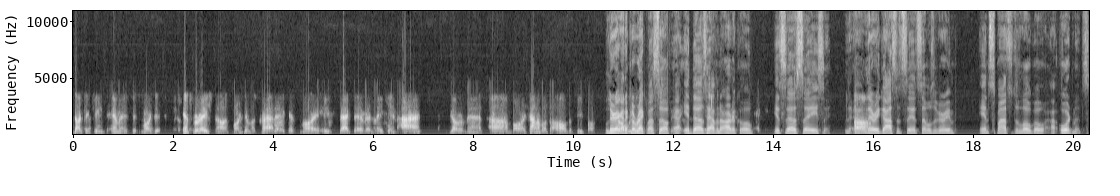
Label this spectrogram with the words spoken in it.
Dr. King's image. It's more inspirational. It's more democratic. It's more effective at making our government uh, more accountable to all the people. Larry, so I got to correct myself. Uh, it does have an article. It says say uh, uh, Larry Gossett said symbols are very and sponsored the logo uh, ordinance.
